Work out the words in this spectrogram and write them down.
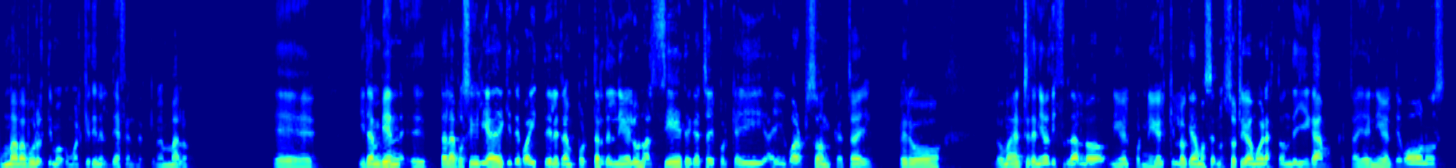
Un mapa, por último, como el que tiene el Defender, que no es malo. Eh, y también eh, está la posibilidad de que te podáis teletransportar del nivel 1 al 7, ¿cachai? Porque hay, hay Warp Zone, ¿cachai? Pero lo más entretenido es disfrutarlo nivel por nivel, que es lo que vamos a hacer nosotros y vamos a ver hasta dónde llegamos, ¿cachai? Hay nivel de bonus,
